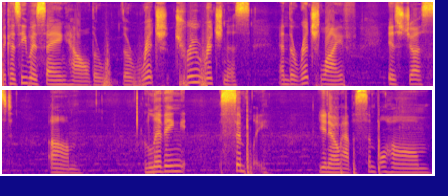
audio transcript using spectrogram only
Because he was saying how the, the rich, true richness and the rich life is just um, living simply. You know, have a simple home,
